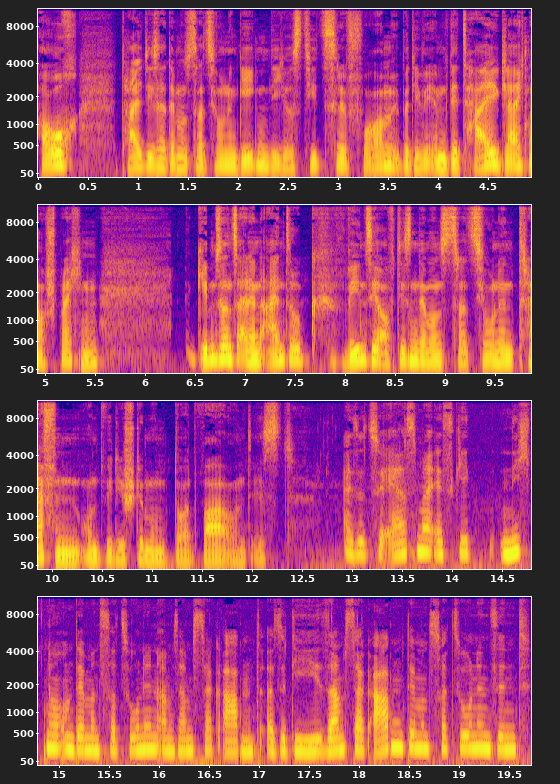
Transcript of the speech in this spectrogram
auch Teil dieser Demonstrationen gegen die Justizreform, über die wir im Detail gleich noch sprechen. Geben Sie uns einen Eindruck, wen Sie auf diesen Demonstrationen treffen und wie die Stimmung dort war und ist. Also zuerst mal, es geht nicht nur um Demonstrationen am Samstagabend. Also die Samstagabend-Demonstrationen sind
